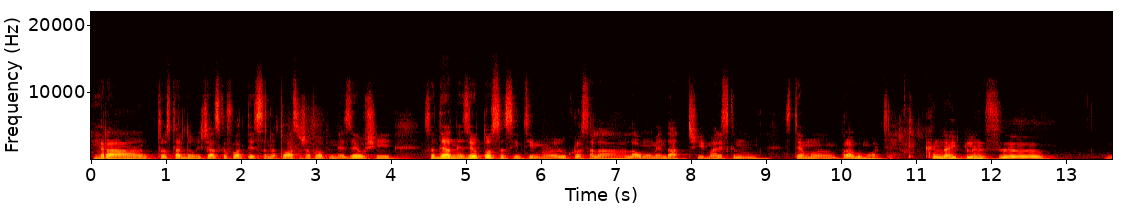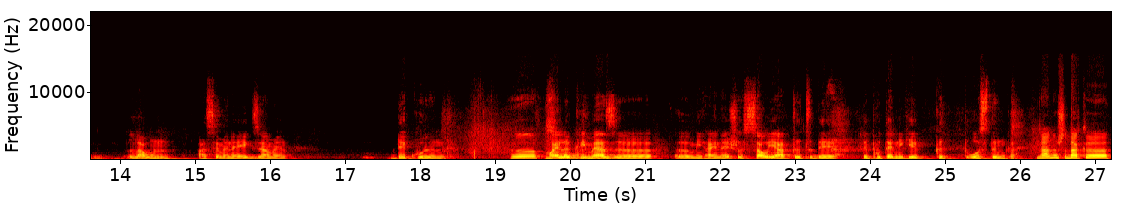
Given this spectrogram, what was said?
era într-o stare domnicească foarte sănătoasă și aproape Dumnezeu și să dea Dumnezeu tot să simțim uh, lucrul ăsta la, la un moment dat și mai ales când suntem în pragul morții. Când ai plâns uh, la un asemenea examen de curând? Uh, Mai lăcrimează uh, Mihai Neșu sau e atât de, de puternic e cât o stâncă? Da, nu știu dacă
